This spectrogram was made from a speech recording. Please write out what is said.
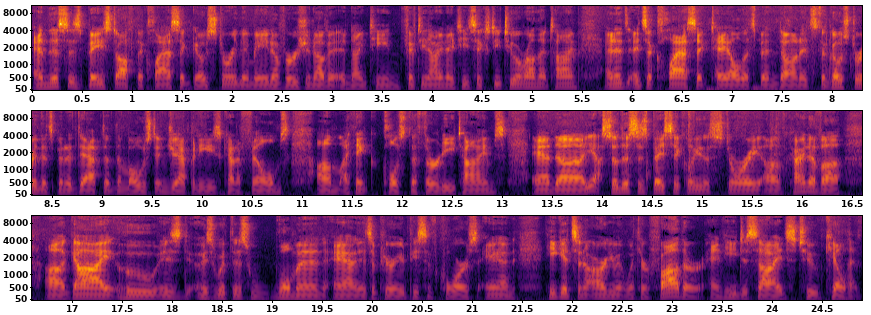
and this is based off the classic Ghost Story. They made a version of it in 1959, 1962, around that time, and it's it's a classic tale that's been done. It's the Ghost Story that's been adapted the most in Japanese kind of films. Um, I think close to 30 times, and uh, yeah, so this is basically the story of kind of a, a, guy who is is with this woman, and it's a period piece, of course, and he gets an argument with her father, and he decides to kill him.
